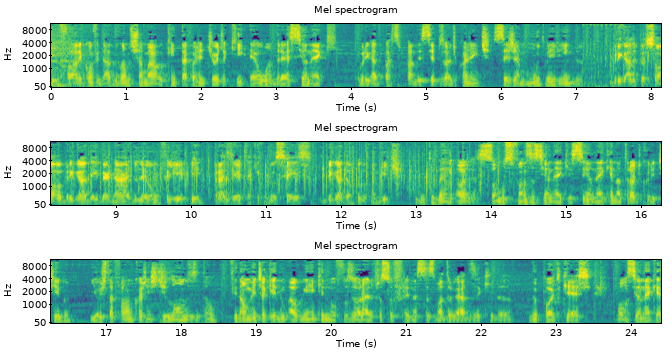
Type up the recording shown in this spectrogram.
E por falar em convidado, vamos chamá-lo. Quem está com a gente hoje aqui é o André Sionek. Obrigado por participar desse episódio com a gente. Seja muito bem-vindo. Obrigado, pessoal. Obrigado aí, Bernardo, Leon, Felipe. Prazer estar aqui com vocês. Obrigadão pelo convite. Muito bem. Olha, somos fãs do Sionek. O Sionek é natural de Curitiba e hoje está falando com a gente de Londres. Então, finalmente aqui, alguém aqui no meu fuso horário para sofrer nessas madrugadas aqui do, do podcast. Bom, o Sionek é,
